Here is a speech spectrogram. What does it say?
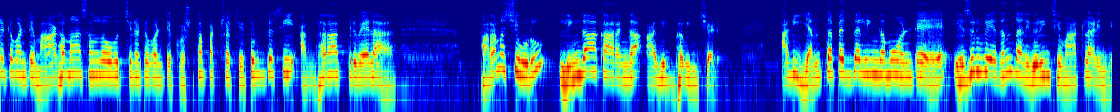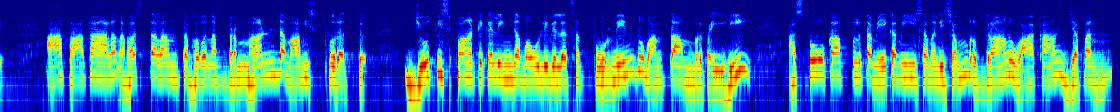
వచ్చినటువంటి మాఘమాసంలో వచ్చినటువంటి కృష్ణపక్ష చతుర్దశి అర్ధరాత్రి వేళ పరమశివుడు లింగాకారంగా ఆవిర్భవించాడు. అది ఎంత పెద్ద లింగము అంటే యజుర్వేదం దాని గురించి మాట్లాడింది. ఆ పాతాళ నభస్థలాంత భవన బ్రహ్మాండ మావిస్ఫురత్ జ్యోతిస్ఫాటిక లింగమౌళి విలసత్పూర్ణేందు వాంతామృతై. అస్తోకాప్లుతమేకమీశమనిశం రుద్రాను వాకాన్ జపన్.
